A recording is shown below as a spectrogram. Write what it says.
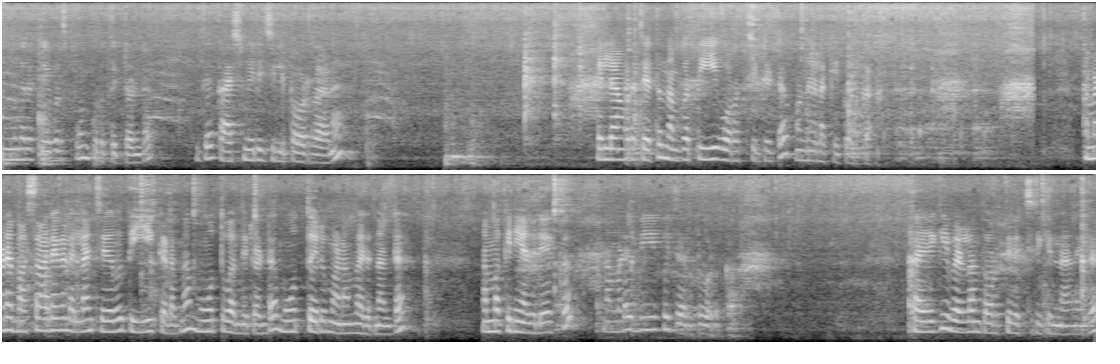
മൂന്നര ടേബിൾ സ്പൂൺ കൊടുത്തിട്ടുണ്ട്. ഇത് കാശ്മീരി ചില്ലി പൗഡറാണ്. എല്ലാം കൂടെ ചേർത്ത് നമുക്ക് തീ കുറച്ചിട്ടിട്ട് ഒന്ന് ഇളക്കി കൊടുക്കാം. നമ്മുടെ മസാലകളെല്ലാം ചെറു തീ കിടന്ന് മൂത്ത് വന്നിട്ടുണ്ട്. മൂത്തൊരു മണം വരുന്നുണ്ട്. നമുക്കിനി അതിലേക്ക് നമ്മുടെ ബീഫ് ചേർത്ത് കൊടുക്കാം. കഴുകി വെള്ളം തുറത്തി വെച്ചിരിക്കുന്നതാണിത്.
